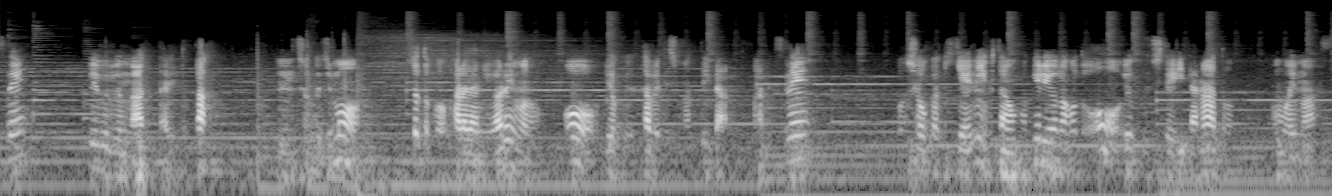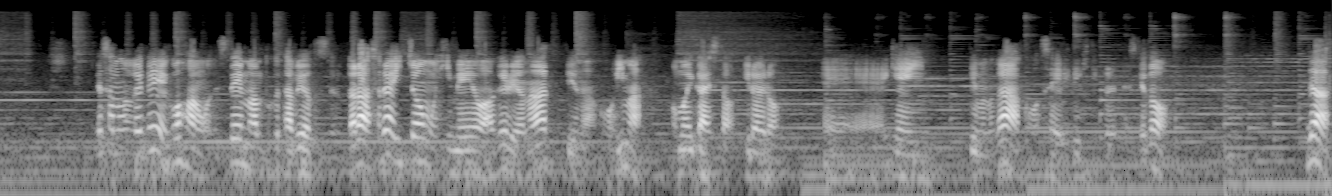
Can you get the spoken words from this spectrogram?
すね、っていう部分があったりとか、うん、食事もちょっとこう体に悪いものをよく食べてしまっていたとかですね、消化器系に負担をかけるようなことをよくしていたなと思います。で、その上でご飯をですね、満腹食べようとするから、それは胃腸も悲鳴を上げるよなっていうのは、こう今思い返すといろいろ、原因っていうものがこう整理できてくるんですけど、じゃあ、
